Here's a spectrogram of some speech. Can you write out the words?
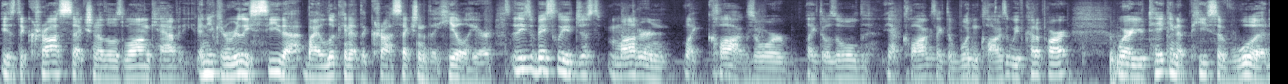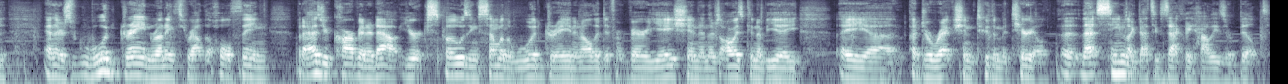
is the cross section of those long cavities. And you can really see that by looking at the cross section of the heel here. So these are basically just modern like clogs or like those old, yeah, clogs, like the wooden clogs that we've cut apart, where you're taking a piece of wood and there's wood grain running throughout the whole thing. But as you're carving it out, you're exposing some of the wood grain and all the different variation. And there's always gonna be a, a, uh, a direction to the material. Uh, that seems like that's exactly how these are built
